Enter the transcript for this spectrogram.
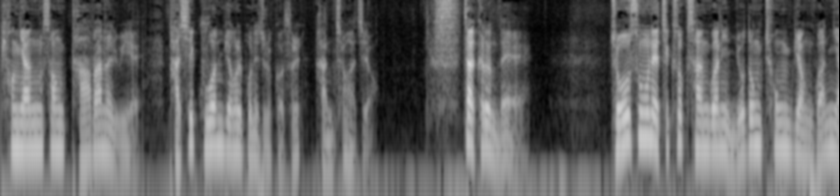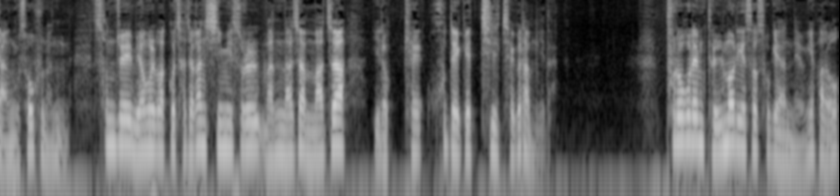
평양성 탈환을 위해 다시 구원병을 보내줄 것을 간청하지요. 자, 그런데 조승훈의 직속 상관인 요동 총병관 양소훈은 선조의 명을 받고 찾아간 심의수를 만나자마자 이렇게 호되게 질책을 합니다. 프로그램 들머리에서 소개한 내용이 바로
